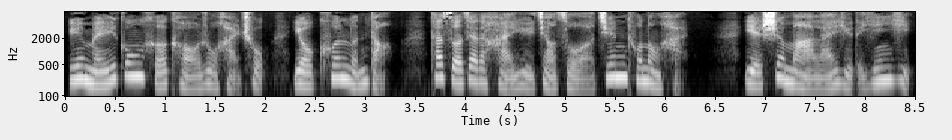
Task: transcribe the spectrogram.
与湄公河口入海处有昆仑岛，它所在的海域叫做君图弄海，也是马来语的音译，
